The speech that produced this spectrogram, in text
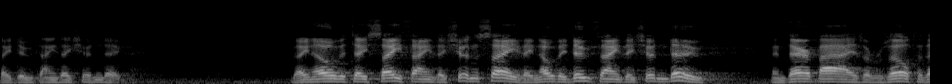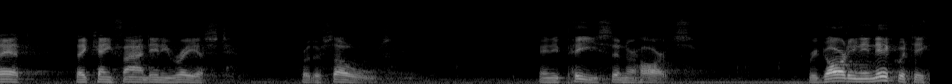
they do things they shouldn't do. They know that they say things they shouldn't say. They know they do things they shouldn't do. And thereby, as a result of that, they can't find any rest for their souls, any peace in their hearts. Regarding iniquity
